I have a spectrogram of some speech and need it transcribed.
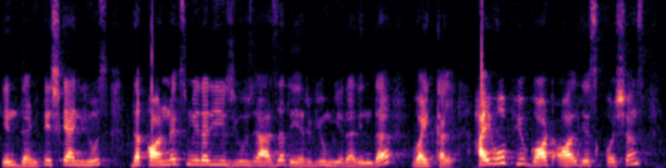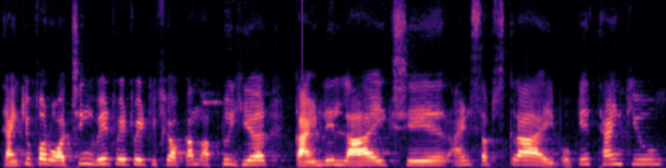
in dentist can use. The convex mirror is used as a rear view mirror in the vehicle. I hope you got all these questions. Thank you for watching. Wait wait wait. If you have come up to here kindly like share and subscribe. Okay thank you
